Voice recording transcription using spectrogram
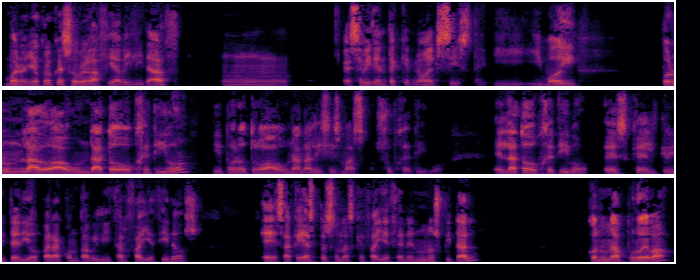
Bueno, yo creo que sobre la fiabilidad mmm, es evidente que no existe. Y, voy, por un lado, a un dato objetivo y por otro a un análisis más subjetivo. El dato objetivo es que el criterio para contabilizar fallecidos es aquellas personas que fallecen en un hospital con una prueba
